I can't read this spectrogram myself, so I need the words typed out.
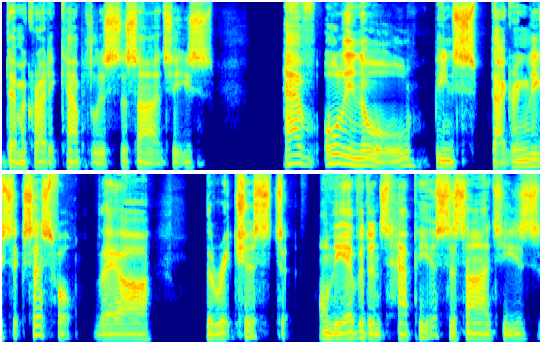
democratic capitalist societies have all in all been staggeringly successful. They are the richest, on the evidence, happiest societies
